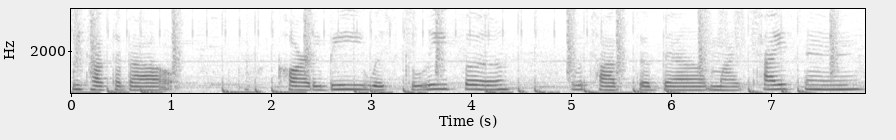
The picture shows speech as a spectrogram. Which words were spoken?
We talked about Cardi B Wiz Khalifa. We talked about Mike Tyson,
